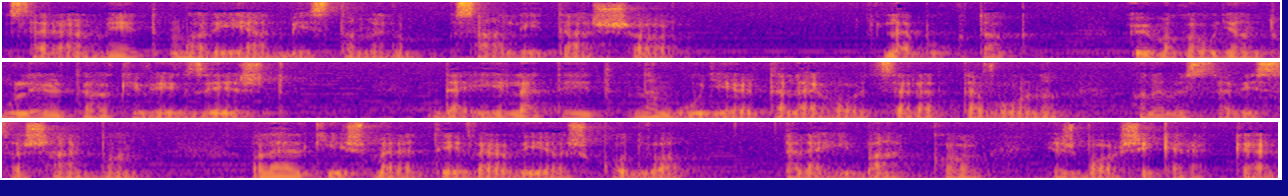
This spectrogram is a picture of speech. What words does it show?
szerelmét Mariát bízta meg a szállítással. Lebuktak, ő maga ugyan túlélte a kivégzést, de életét nem úgy élte le, ahogy szerette volna, hanem összevisszaságban, a lelki ismeretével viaskodva, tele hibákkal és balsikerekkel.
